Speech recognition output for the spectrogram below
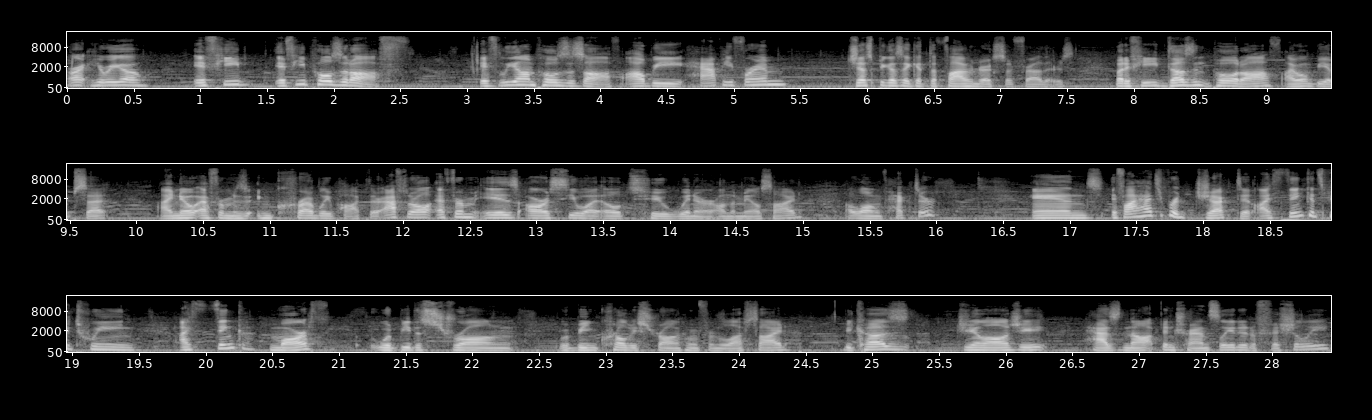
All right, here we go. If he if he pulls it off, if Lyon pulls this off, I'll be happy for him just because I get the 500 extra feathers. But if he doesn't pull it off, I won't be upset. I know Ephraim is incredibly popular. After all, Ephraim is our CYL2 winner on the male side, along with Hector. And if I had to project it, I think it's between. I think Marth would be the strong, would be incredibly strong coming from the left side, because genealogy has not been translated officially,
